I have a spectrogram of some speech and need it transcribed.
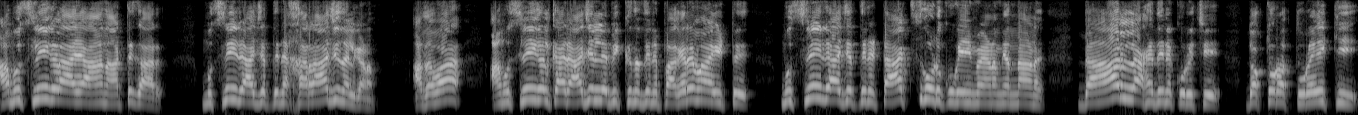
അമുസ്ലിങ്ങളായ ആ നാട്ടുകാർ മുസ്ലിം രാജ്യത്തിന് ഹറാജ് നൽകണം. അഥവാ അമുസ്ലിങ്ങൾക്ക് ആ രാജ്യം ലഭിക്കുന്നതിന് പകരമായിട്ട് മുസ്ലിം രാജ്യത്തിന് ടാക്സ് കൊടുക്കുകയും വേണം എന്നാണ് ദാറുൽ അഹദിനെ കുറിച്ച് ഡോക്ടർ തുറൈക്ക്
